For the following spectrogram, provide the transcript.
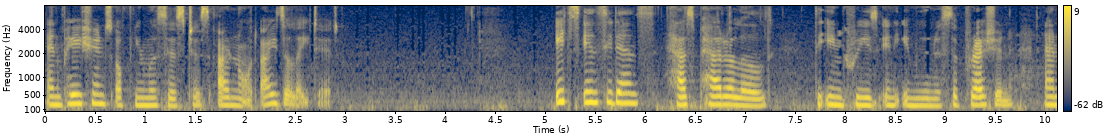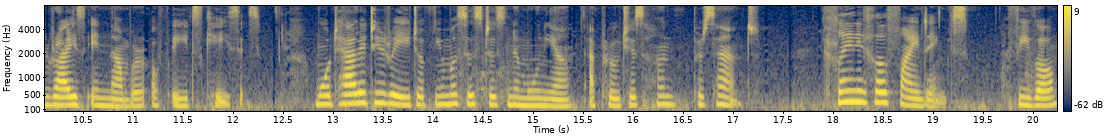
and patients of pneumocystis are not isolated. Its incidence has paralleled the increase in immunosuppression and rise in number of AIDS cases. Mortality rate of pneumocystis pneumonia approaches 100%. Clinical findings fever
